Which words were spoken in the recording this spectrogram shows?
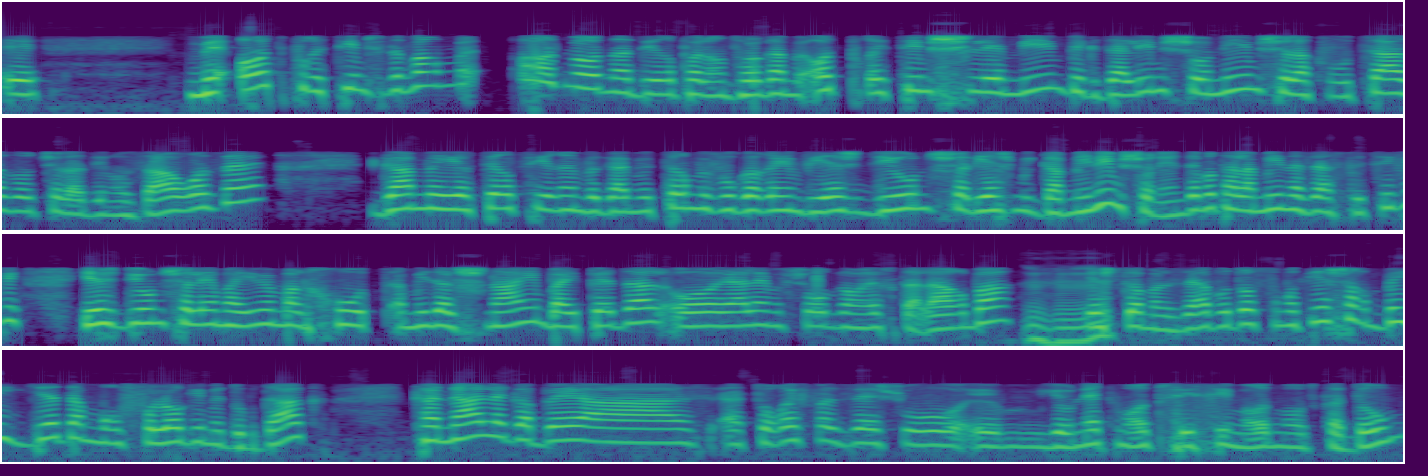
אה, מאות פריטים, שזה דבר מאוד מאוד נדיר פלאונטולוגיה, מאות פריטים שלמים בגדלים שונים של הקבוצה הזאת של הדינוזאור הזה, גם יותר צעירים וגם יותר מבוגרים, ויש דיון של, יש גם מינים שונים, אני מדברת על המין הזה הספציפי, יש דיון שלם האם הם הלכו תמיד על שניים, בייפדל, או היה להם אפשרות גם ללכת על ארבע, mm-hmm. יש גם על זה עבודות, זאת אומרת, יש הרבה ידע מורפולוגי מדוקדק. כנ"ל לגבי הטורף הזה, שהוא יונק מאוד בסיסי, מאוד מאוד קדום.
